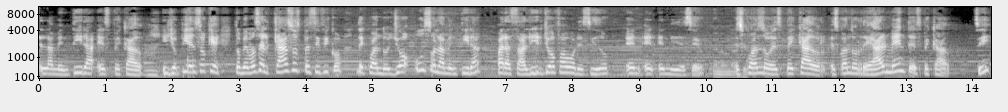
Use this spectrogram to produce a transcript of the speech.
la mentira es pecado. Mm. Y yo pienso que tomemos el caso específico de cuando yo uso la mentira para salir yo favorecido en, en- en mi deseo. En Es situación. cuando es pecado, es cuando realmente es pecado, ¿sí?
